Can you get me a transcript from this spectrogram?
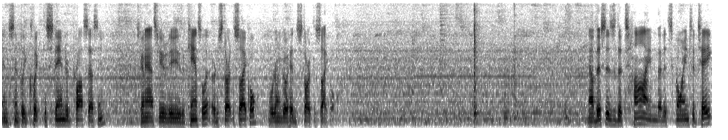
and simply click the standard processing. It's going to ask you to either cancel it or to start the cycle. We're going to go ahead and start the cycle. Now this is the time that it's going to take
